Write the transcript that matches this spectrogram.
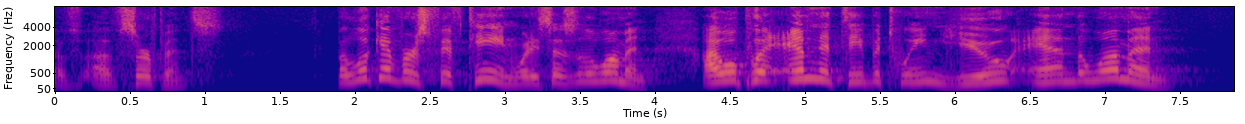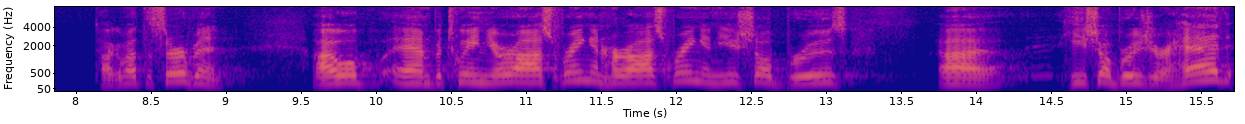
of, of serpents. But look at verse 15, what he says to the woman I will put enmity between you and the woman. Talking about the serpent. I will, and between your offspring and her offspring, and you shall bruise uh, he shall bruise your head,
